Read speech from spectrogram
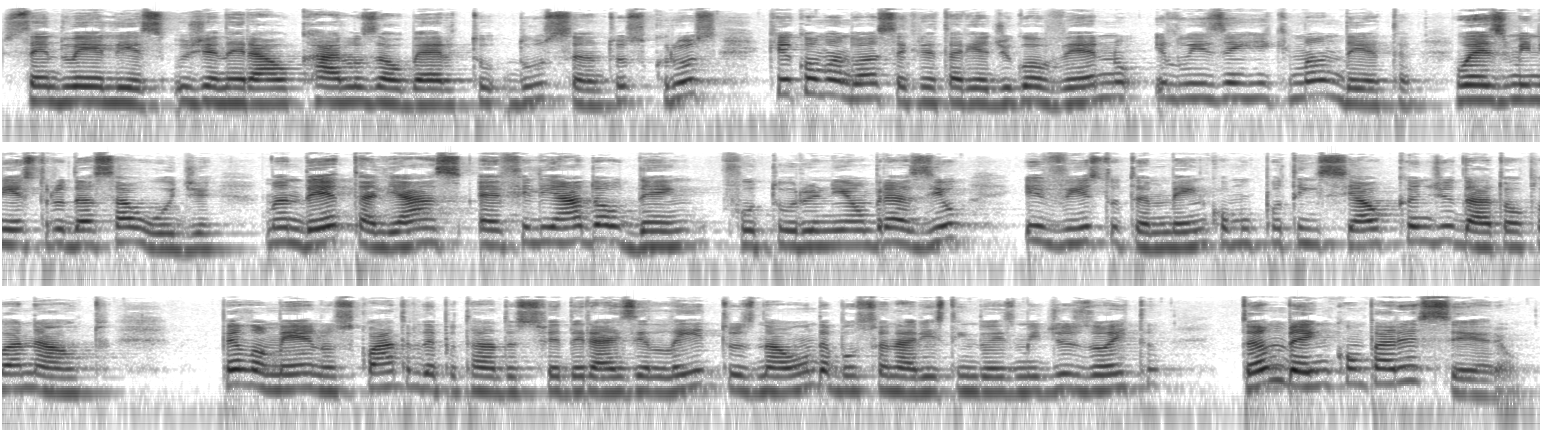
sendo eles o general Carlos Alberto dos Santos Cruz, que comandou a Secretaria de Governo, e Luiz Henrique Mandetta, o ex-ministro da Saúde. Mandetta, aliás, é filiado ao DEM, Futuro União Brasil, e visto também como potencial candidato ao Planalto. Pelo menos quatro deputados federais eleitos na onda bolsonarista em 2018 também compareceram.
